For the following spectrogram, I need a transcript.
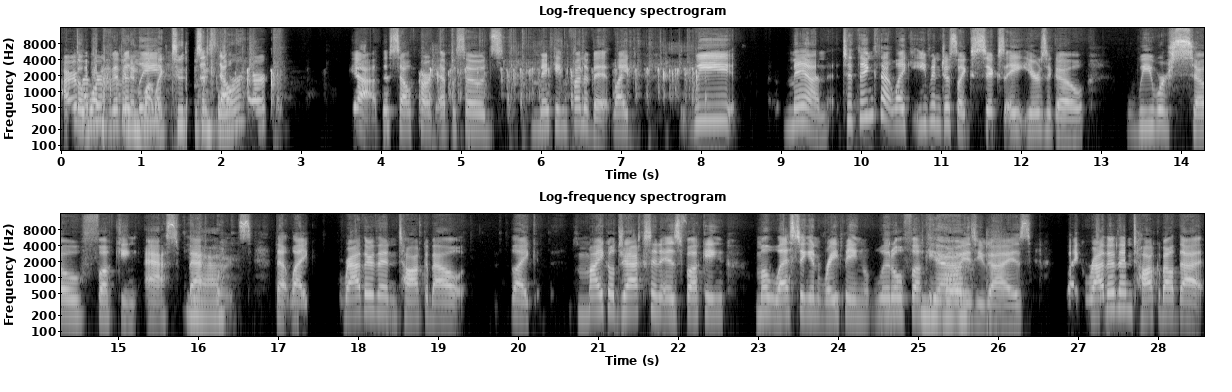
I the remember one happened in vividly what like 2004 Yeah, the South Park episodes making fun of it. Like we man, to think that like even just like 6 8 years ago we were so fucking ass Yeah. backwards that like rather than talk about like Michael Jackson is fucking molesting and raping little fucking Yeah. boys, you guys. Like rather than talk about that,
